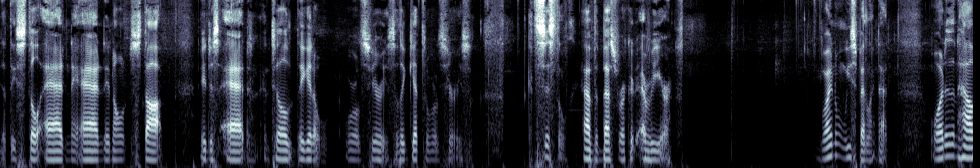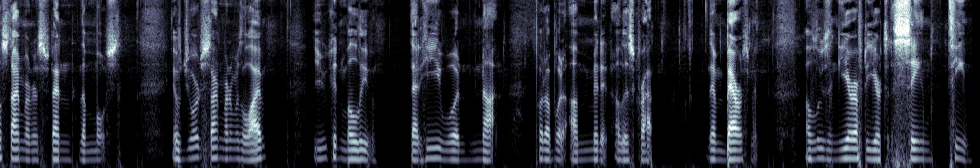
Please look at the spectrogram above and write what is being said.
that they still add and they add. And they don't stop. They just add until they get a World Series. So they get to World Series. Consistently have the best record every year. Why don't we spend like that? Why doesn't Hal Steinbrenner spend the most? If George Steinbrenner was alive, you can believe that he would not put up with a minute of this crap. The embarrassment of losing year after year to the same team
